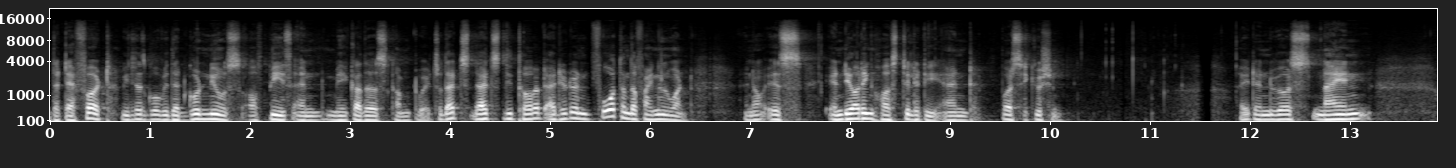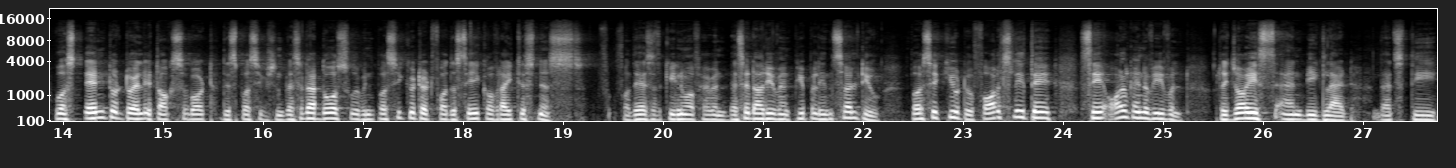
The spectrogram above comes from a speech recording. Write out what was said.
that effort. We just go with that good news of peace and make others come to it. So that's that's the third attitude. And fourth and the final one, you know, is enduring hostility and persecution. right? And verse 9, verse 10 to 12, it talks about this persecution. Blessed are those who have been persecuted for the sake of righteousness, for theirs is the kingdom of heaven. Blessed are you when people insult you, persecute you, falsely they say all kind of evil. Rejoice and be glad. That's the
